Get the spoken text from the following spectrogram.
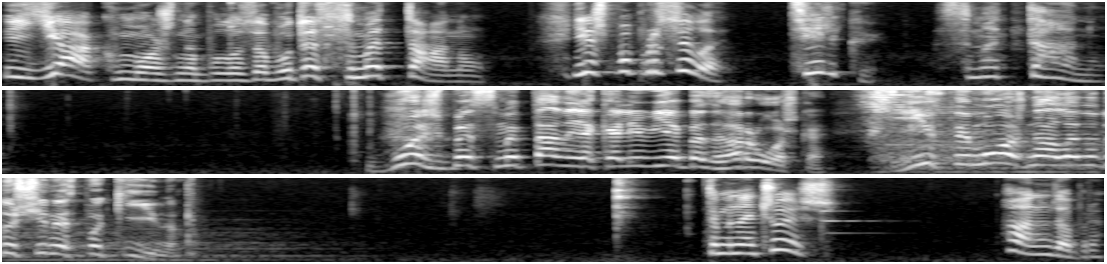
Як можна було забути сметану? Я ж попросила тільки сметану. Борщ без сметани, як олів'є без горошка. Їсти можна, але на душі неспокійно. Ти мене чуєш? А, ну добре.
